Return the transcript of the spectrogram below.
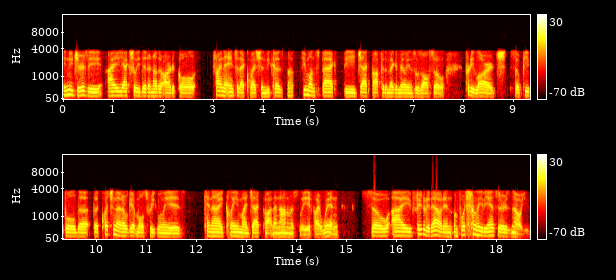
In New Jersey, I actually did another article trying to answer that question because a few months back, the jackpot for the Mega Millions was also pretty large. So people, the the question that I will get most frequently is, can I claim my jackpot anonymously if I win? So I figured it out, and unfortunately, the answer is no. You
